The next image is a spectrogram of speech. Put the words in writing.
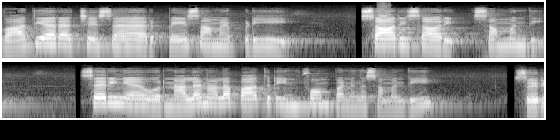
வாத்தியாராச்சே சார் பேசாம எப்படி? சாரி சாரி சம்மந்தி. சரிங்க ஒரு நல்ல நாளாக பார்த்துட்டு இன்ஃபார்ம் பண்ணுங்க சம்மந்தி. சரி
